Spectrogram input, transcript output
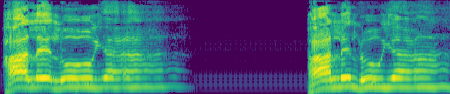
Aleluya. Aleluya.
